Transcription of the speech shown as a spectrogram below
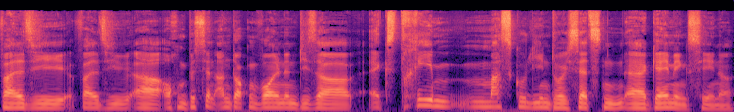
weil sie, weil sie äh, auch ein bisschen andocken wollen in dieser extrem maskulinen Berlin durchsetzten äh, Gaming-Szene,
